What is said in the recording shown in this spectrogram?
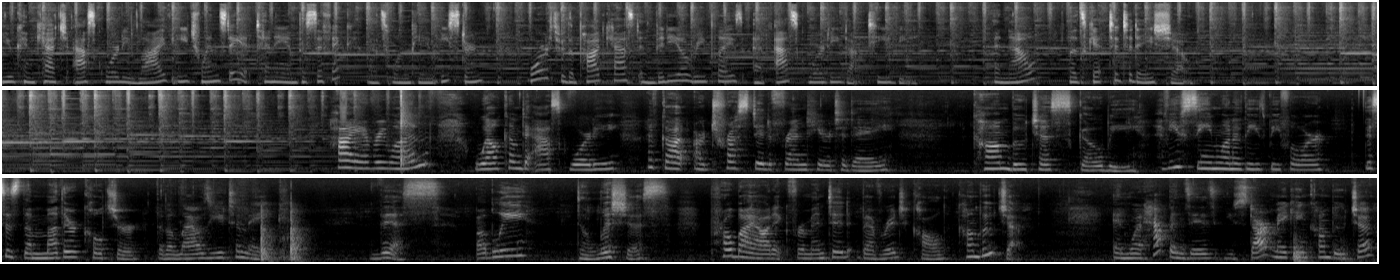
You can catch Ask Wardee live each Wednesday at 10 a.m. Pacific, that's 1 p.m. Eastern, or through the podcast and video replays at askwardee.tv. And now, let's get to today's show. Hi, everyone. Welcome to Ask Wardee. I've got our trusted friend here today, Kombucha SCOBY. Have you seen one of these before? This is the mother culture that allows you to make this bubbly, delicious, probiotic fermented beverage called kombucha. And what happens is you start making kombucha.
